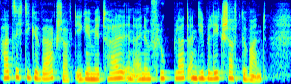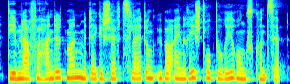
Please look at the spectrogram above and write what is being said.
hat sich die Gewerkschaft IG Metall in einem Flugblatt an die Belegschaft gewandt. Demnach verhandelt man mit der Geschäftsleitung über ein Restrukturierungskonzept,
